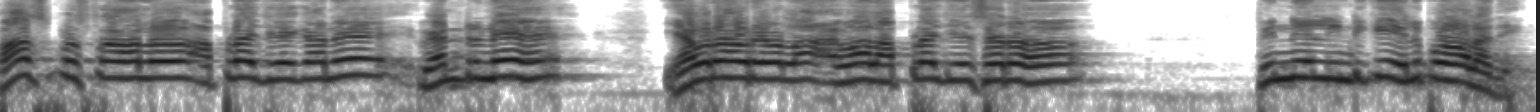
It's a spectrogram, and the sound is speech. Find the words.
పాస్ పుస్తకాలు అప్లై చేయగానే వెంటనే ఎవరెవరు ఇవాళ- వాళ్ళు అప్లై చేశారో పిన్నెళ్ళ ఇంటికి వెళ్ళిపోవాలి అది.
